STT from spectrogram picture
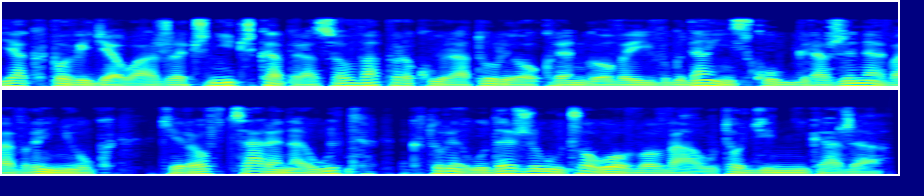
Jak powiedziała rzeczniczka prasowa prokuratury okręgowej w Gdańsku Grażyna Wawryniuk, kierowca Renault, który uderzył czołowo w auto dziennikarza,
